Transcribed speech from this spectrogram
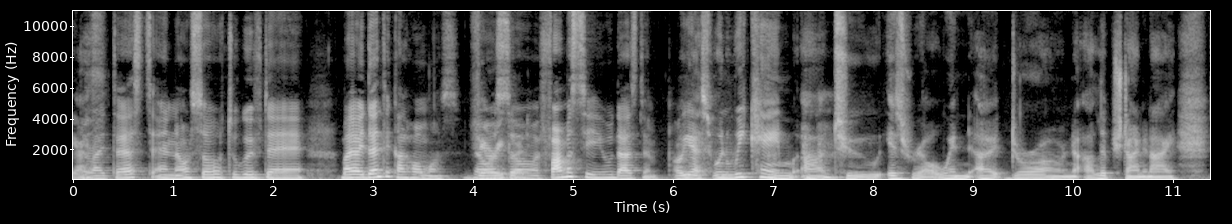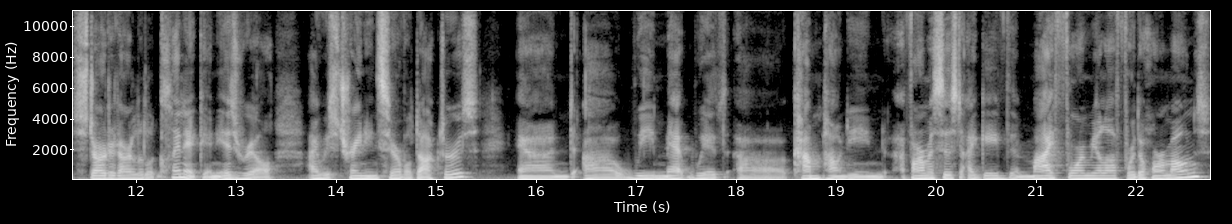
Yes. the right test, and also to give the bioidentical hormones. Very also good. a pharmacy who does them. Oh yes, when we came uh, to Israel, when uh, Doron uh, Lipstein and I started our little clinic in Israel, I was training several doctors, and uh, we met with uh, compounding pharmacist. I gave them my formula for the hormones,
